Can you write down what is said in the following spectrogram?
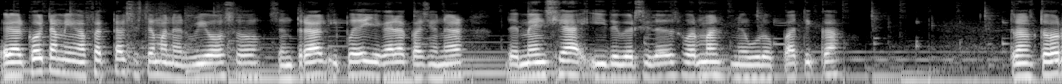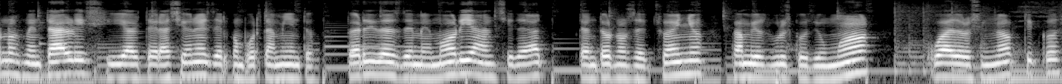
El alcohol también afecta al sistema nervioso central y puede llegar a ocasionar demencia y diversidad de formas neuropáticas, trastornos mentales y alteraciones del comportamiento, pérdidas de memoria, ansiedad, trastornos del sueño, cambios bruscos de humor, cuadros sinópticos,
